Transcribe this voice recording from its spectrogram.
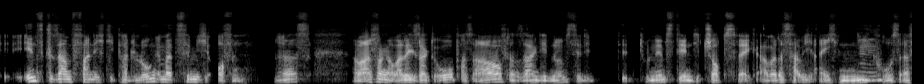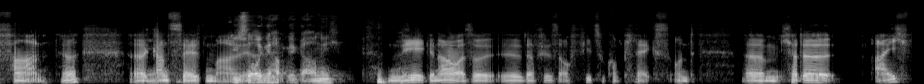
insgesamt fand ich die Pathologen immer ziemlich offen. Ja, es, am Anfang haben alle gesagt, oh, pass auf, dann sagen die, du nimmst, dir die, du nimmst denen die Jobs weg. Aber das habe ich eigentlich nie mhm. groß erfahren. Ja? Äh, ja. Ganz selten mal. Die Sorge ja. haben wir gar nicht. nee, genau. Also äh, dafür ist es auch viel zu komplex. Und ähm, ich hatte eigentlich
